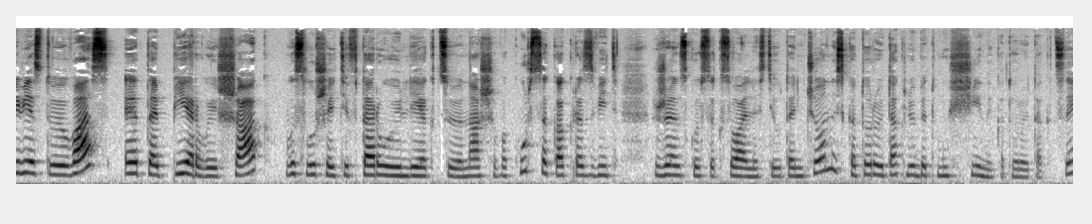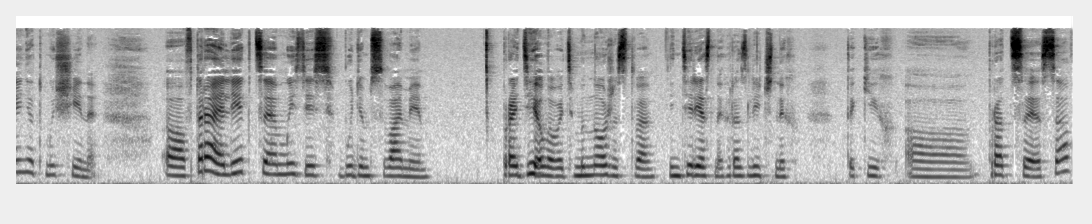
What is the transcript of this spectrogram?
Приветствую вас! Это первый шаг. Вы слушаете вторую лекцию нашего курса «Как развить женскую сексуальность и утонченность», которую так любят мужчины, которую так ценят мужчины. А, вторая лекция. Мы здесь будем с вами проделывать множество интересных различных таких э, процессов.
